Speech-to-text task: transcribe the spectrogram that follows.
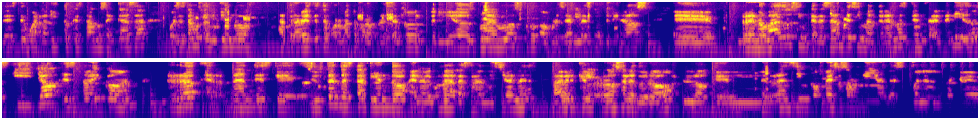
este guardadito que estamos en casa, pues estamos transmitiendo a través de este formato para ofrecer contenidos nuevos, ofrecerles contenidos eh, renovados, interesantes y mantenernos entretenidos. Y yo estoy con Rod Hernández, que si usted lo está viendo en alguna de las transmisiones, va a ver que el rosa le duró lo que le duran cinco pesos a un niño en la escuela en el recreo.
